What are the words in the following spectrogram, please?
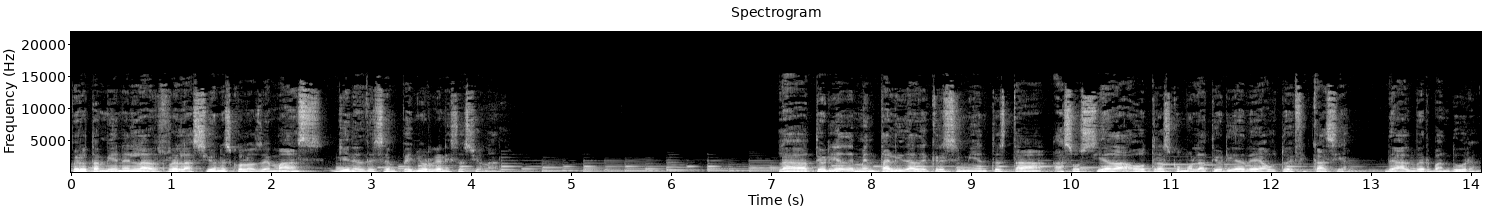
pero también en las relaciones con los demás y en el desempeño organizacional. La teoría de mentalidad de crecimiento está asociada a otras como la teoría de autoeficacia de Albert Bandura.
